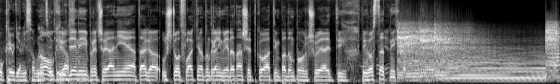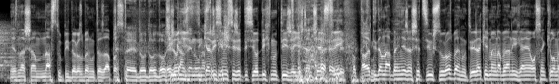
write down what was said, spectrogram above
Ukrivdený sa bude No, cítiť, ukrivdený, jasný. prečo ja nie a tak a už to odflakne na tom tréningu, nedá tam všetko a tým pádom pohoršuje aj tých, tých ostatných neznášam nastúpiť do rozbehnutého zápasu. To je do, do, do oni, Každý si myslí, že ty si oddychnutý, že ideš tam čerstvý, ale ty tam nabehneš a všetci už sú rozbehnutí. Vieš, aj keď majú nabehaných, ja neviem, 8 km,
